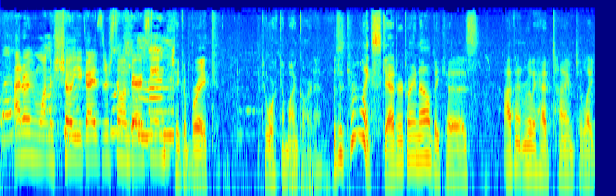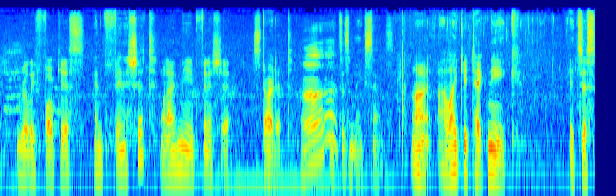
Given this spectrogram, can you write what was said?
I don't even want to show you guys, they're so embarrassing. Take a break to work on my garden. It's just kind of like scattered right now because I haven't really had time to like really focus and finish it. When I mean finish it, start it. Huh? It doesn't make sense. All right, I like your technique. It's just,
